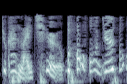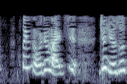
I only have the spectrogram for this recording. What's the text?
就开始来气儿，我觉得。为什么就来气？就觉得说，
